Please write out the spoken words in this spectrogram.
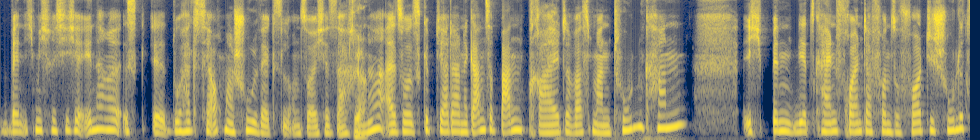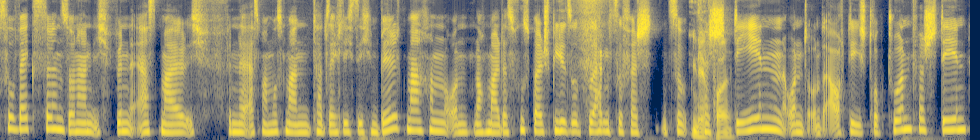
wenn ich mich richtig erinnere, ist, äh, du hattest ja auch mal Schulwechsel und solche Sachen. Ja. Ne? Also es gibt ja da eine ganze Bandbreite, was man tun kann. Ich bin jetzt kein Freund davon, sofort die Schule zu wechseln, sondern ich bin erstmal, ich finde, erstmal muss man tatsächlich sich ein Bild machen und nochmal das Fußballspiel sozusagen zu, ver zu ja, verstehen und, und auch die Strukturen verstehen.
